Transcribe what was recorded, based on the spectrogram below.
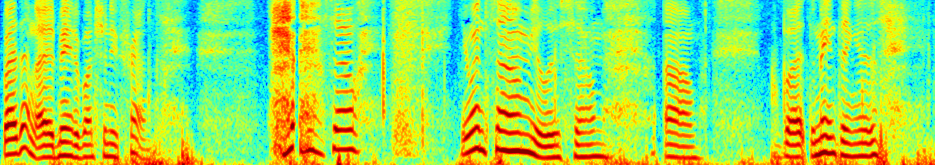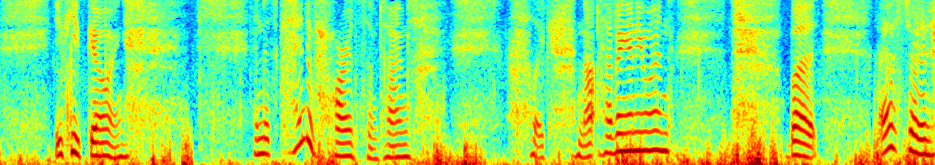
by then I had made a bunch of new friends. so you win some, you lose some. Um, but the main thing is you keep going. And it's kind of hard sometimes, like not having anyone. But I have started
